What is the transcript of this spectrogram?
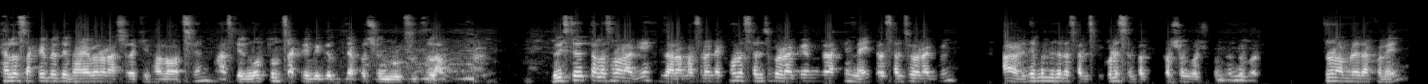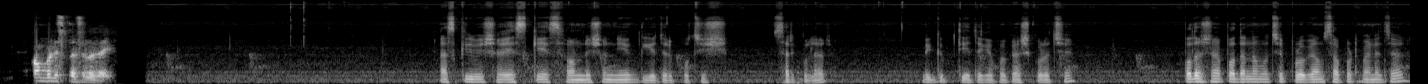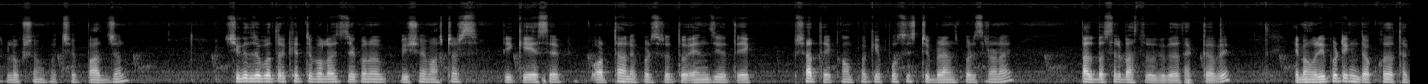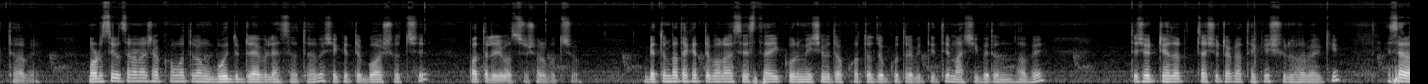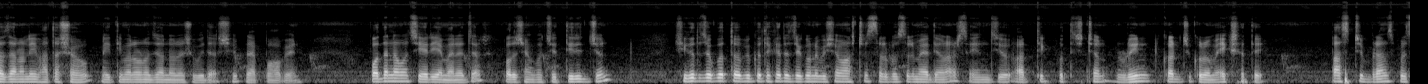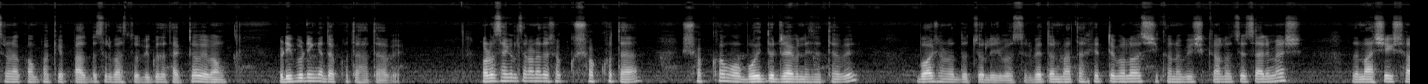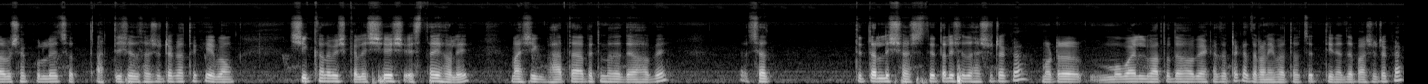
Hello চাকরি পেতে ভাই বোনেরা আশা রাখি ভালো আছেন। আজকের নতুন চাকরি বিজ্ঞপ্তি আপনার সঙ্গে হলাম বিস্তারিত আলোচনার আগে, যারা আমার চ্যানেলটা এখনও সার্চ করে রাখেন রাখেন নাই, তারা সার্চ করে রাখবেন। আর ইতিমধ্যে যারা সার্চ করেছেন, তাদেরকে অসংখ্য অসংখ্য ধন্যবাদ। চলুন, আমরা এখন কম্পিটিশনে চলে যাই। আজকের বিষয় এসকেএস ফাউন্ডেশন নিয়োগ দুই হাজার পঁচিশ সার্কুলার বিজ্ঞপ্তি এ থেকে প্রকাশ করেছে। পদের পদের নাম হচ্ছে প্রোগ্রাম সাপোর্ট ম্যানেজার লোকসংখ্যা হচ্ছে পাঁচজন। শিক্ষিত যোগ্যতার ক্ষেত্রে বলা হয়েছে যে কোনো বিষয়ে মাস্টার্স পিকেএসএফ অর্থায়নে পরিচালিত এনজিওতে এক সাথে কমপক্ষে পঁচিশটি ব্রাঞ্চ পরিচালনায় পাঁচ বছরের বাস্তব অভিজ্ঞতা থাকতে হবে এবং রিপোর্টিং দক্ষতা থাকতে হবে। মোটরসাইকেল চালানোর সক্ষমতা এবং বৈধ ড্রাইভিং লাইসেন্স হতে হবে, সেক্ষেত্রে বয়স হচ্ছে পঁয়তাল্লিশ বছর সর্বোচ্চ। বেতন ভাতার ক্ষেত্রে বলা হয়েছে স্থায়ী কর্মী হিসেবে দক্ষতা যোগ্যতার ভিত্তিতে মাসিক বেতন হবে তেষট্টি হাজার চারশো টাকা থেকে শুরু হবে আর কি। এছাড়াও জানালি ভাতা সহ নীতিমালা অনুযায়ী অন্যান্য সুবিধা সে প্রাপ্য হবেন। পদের নাম হচ্ছে এরিয়া ম্যানেজার। পদের সংখ্যা হচ্ছে তিরিশ জন। শিক্ষিত যোগ্যতা অভিজ্ঞতা ক্ষেত্রে যে কোনো বিষয়ে মাস্টার সার্ভিসের মেয়াদী অনার্স, এনজিও, আর্থিক প্রতিষ্ঠান, ঋণ কার্যক্রমে একসাথে পাঁচটি ব্রাঞ্চ পরিচালনা কমপক্ষে পাঁচ বছর বাস্তব অভিজ্ঞতা থাকতে হবে এবং রিপোর্টিংয়ে দক্ষতা হতে হবে। মোটরসাইকেল চালানোতে সক্ষতা, সক্ষম ও বৈধ ড্রাইভিং লাইসেন্স হতে হবে। বয়স অনূর্ধ্ব চল্লিশ বছর। বেতন ভাতার ক্ষেত্রে বলা হয় শিক্ষানবিশ কাল হচ্ছে চার মাস। মাসিক সর্বশেষ করলে আটত্রিশ হাজার ছশো টাকা থেকে এবং শিক্ষানবিশকালে শেষ স্থায়ী হলে মাসিক ভাতা, বেতন ভাতা দেওয়া হবে। তেতাল্লিশ তেতাল্লিশ হাজার সাতশো টাকা। মোটর মোবাইল ভাতা দেওয়া হবে এক হাজার টাকা। জ্বালানি ভাতা হচ্ছে তিন হাজার পাঁচশো টাকা।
